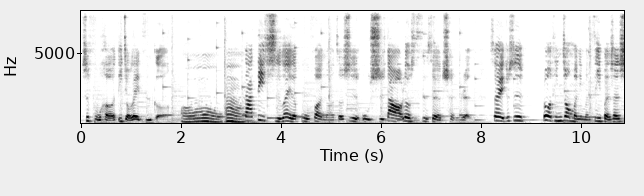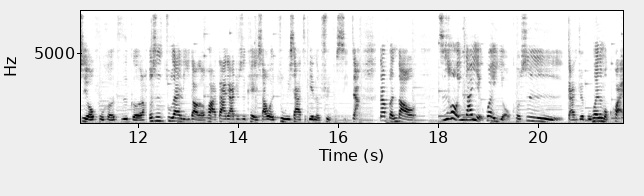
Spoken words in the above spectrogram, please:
是符合第九类资格。哦，嗯。那第十类的部分呢，则是五十到六十四岁的成人，所以就是。如果听众们你们自己本身是有符合资格，就是住在离岛的话，大家就是可以稍微注意一下这边的讯息。这样，那本岛之后应该也会有，可是感觉不会那么快。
